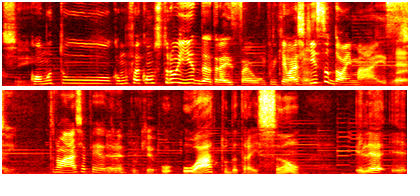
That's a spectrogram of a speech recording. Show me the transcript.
Sim. Como tu. Como foi construída a traição. Porque eu acho Aham. que isso dói mais. É. Sim. Tu não acha, Pedro? É, porque o, o ato da traição, ele é, e-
